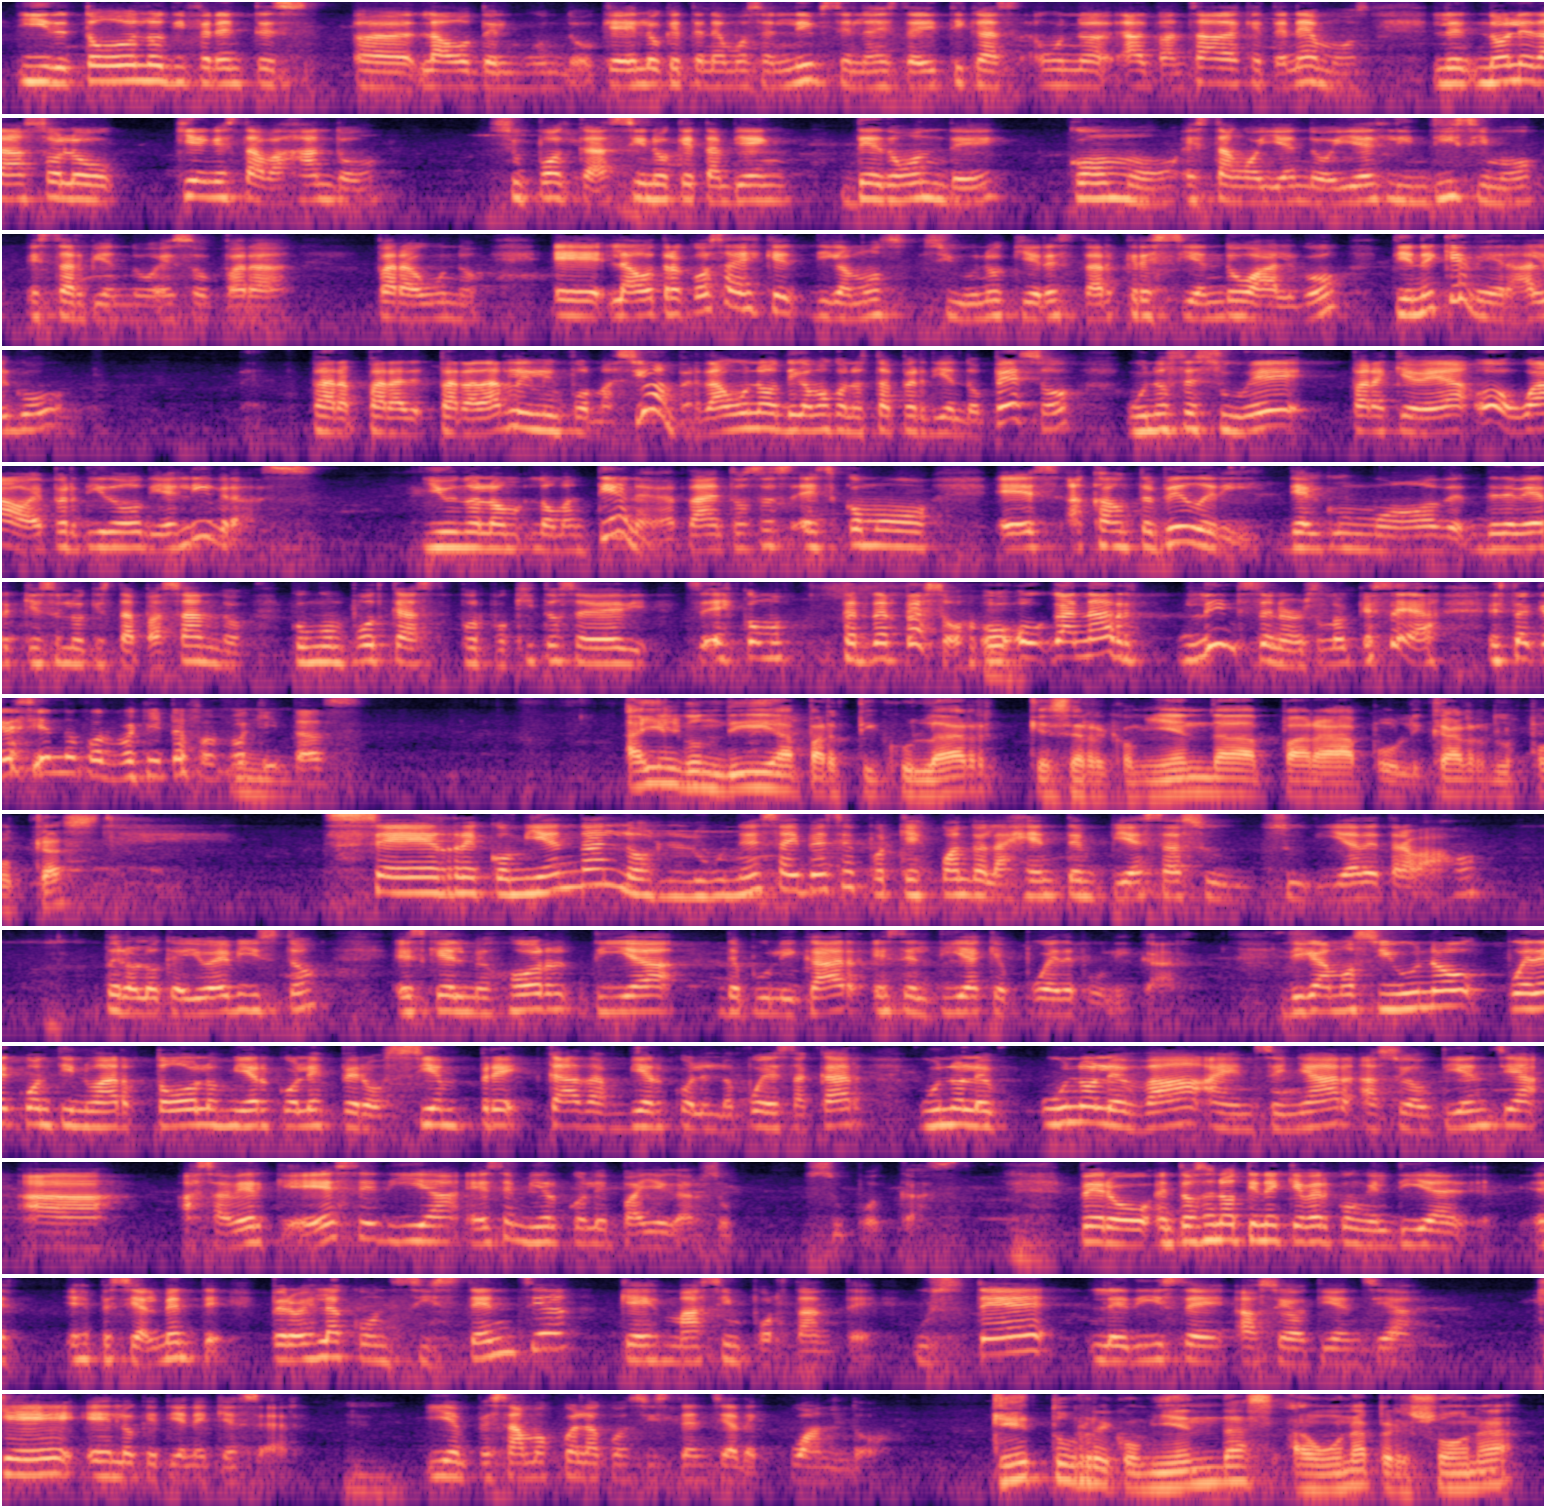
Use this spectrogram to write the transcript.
Y de todos los diferentes uh, lados del mundo, que es lo que tenemos en Libsyn, las estadísticas avanzadas que tenemos, no le da solo quién está bajando su podcast, sino que también de dónde, cómo están oyendo. Y es lindísimo estar viendo eso para, para uno. Eh, la otra cosa es que, digamos, si uno quiere estar creciendo algo, tiene que ver algo para, para, para, darle la información, ¿verdad? Uno, digamos, cuando está perdiendo peso, uno se sube para que vea, oh, wow, he perdido 10 libras y uno lo, lo, mantiene, ¿verdad? Entonces es como, es accountability de algún modo, de, ver qué es lo que está pasando. Con un podcast por poquito se ve, es como perder peso o, ganar listeners, lo que sea. Está creciendo por poquito, por poquitos. ¿Hay algún día particular que se recomienda para publicar los podcasts? Se recomiendan los lunes, hay veces, porque es cuando la gente empieza su, su día de trabajo pero lo que yo he visto es que el mejor día de publicar es el día que puede publicar. Digamos, si uno puede continuar todos los miércoles, pero siempre cada miércoles lo puede sacar, uno le, uno le va a enseñar a su audiencia a, saber que ese día, ese miércoles va a llegar su, su podcast. Pero entonces no tiene que ver con el día especialmente, pero es la consistencia que es más importante. Usted le dice a su audiencia, qué es lo que tiene que hacer. Mm. Y empezamos con la consistencia de cuándo. ¿Qué tú recomiendas a una persona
